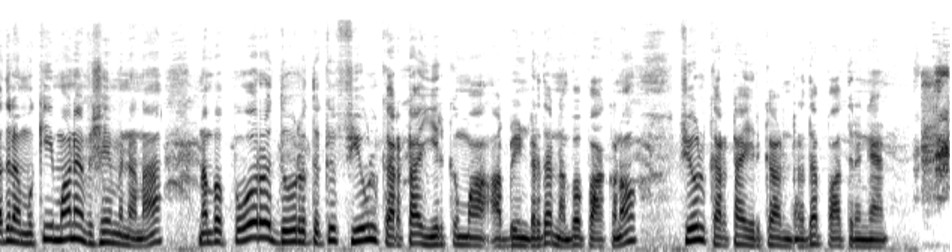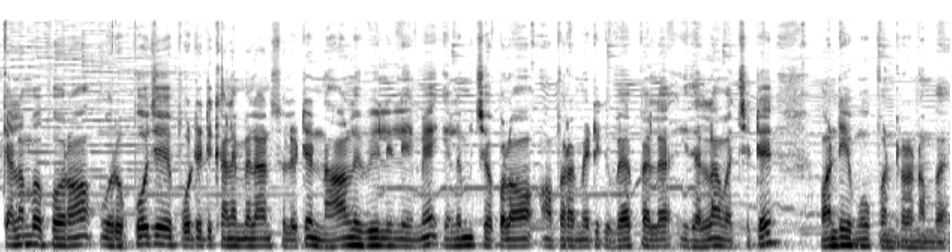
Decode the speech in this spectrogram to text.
அதில் முக்கியமான விஷயம் என்னென்னா நம்ம போகிற தூரத்துக்கு ஃபியூல் கரெக்டாக இருக்குமா அப்படின்றத நம்ம பார்க்கணும். ஃபியூல் கரெக்டாக இருக்கான்றதை பார்த்துருங்க. கிளம்ப போகிறோம் ஒரு பூஜையை போட்டுட்டு கிளம்பலான்னு சொல்லிட்டு நாலு வீலிலையுமே எலுமிச்சப்பழம் அப்புறமேட்டுக்கு வேப்பலை இதெல்லாம் வச்சுட்டு வண்டியை மூவ் பண்ணுறோம் நம்ம.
